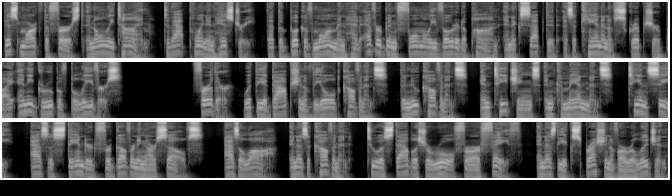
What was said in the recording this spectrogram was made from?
This marked the first and only time, to that point in history, that the Book of Mormon had ever been formally voted upon and accepted as a canon of Scripture by any group of believers. Further, with the adoption of the Old Covenants, the New Covenants, and Teachings and Commandments, T&C, as a standard for governing ourselves, as a law, and as a covenant, to establish a rule for our faith, and as the expression of our religion,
